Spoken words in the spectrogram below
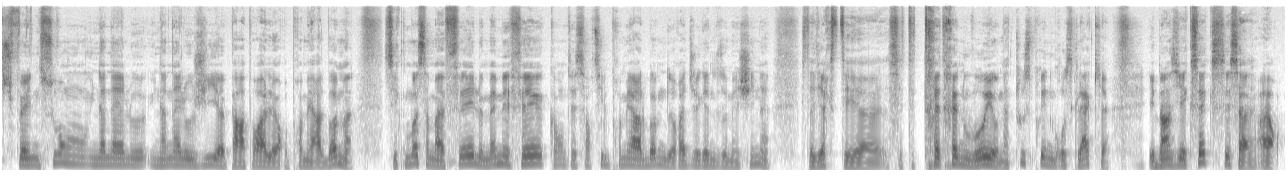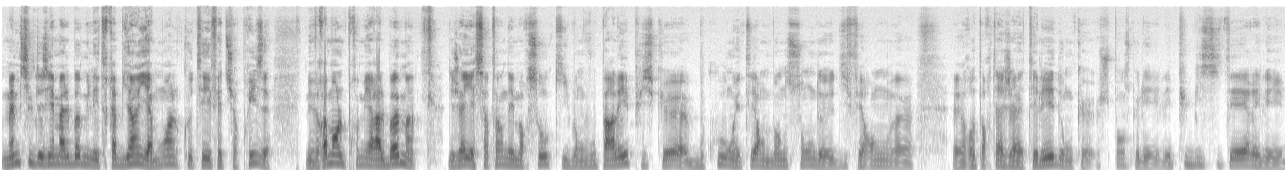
je fais souvent une, analogie euh, par rapport à leur premier album, c'est que moi ça m'a fait le même effet quand est sorti le premier album de Rage Against the Machine, c'est-à-dire que c'était euh, très très nouveau et on a tous pris une grosse claque. Et ben The XX c'est ça. Alors même si le deuxième album il est très bien, il y a moins le côté effet de surprise, mais vraiment le premier album, déjà il y a certains des morceaux qui vont vous parler puisque beaucoup ont été en bande son de différents reportages à la télé, donc je pense que les, publicitaires et, les,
